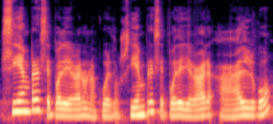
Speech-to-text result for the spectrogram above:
Siempre se puede llegar a un acuerdo, siempre se puede llegar a algo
